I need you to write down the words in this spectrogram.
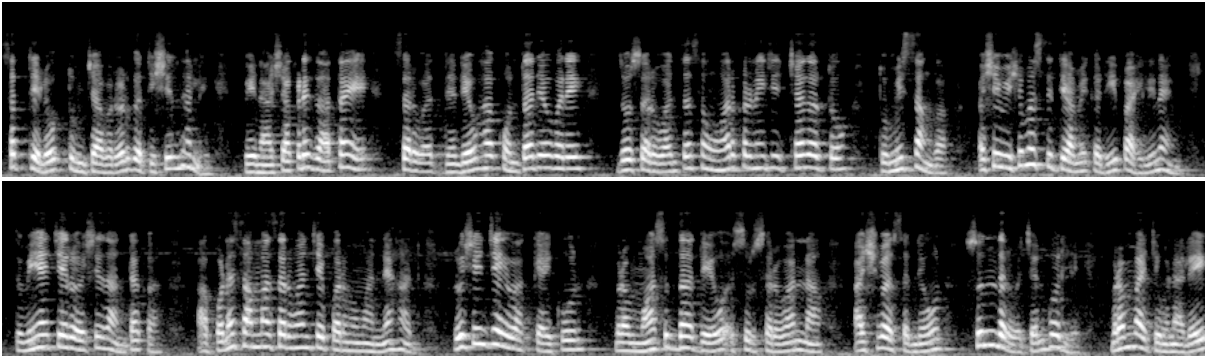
सत्यलोक तुमच्याबरोबर गतिशील झाले. विनाशाकडे जात आहे. सर्वज्ञ देव हा कोणता देव बरे? जो सर्वांचा संहार करण्याची इच्छा धरतो. तुम्हीच सांगा. अशी विषमस्थिती आम्ही कधी पाहिली नाही. तुम्ही याचे रहस्य जाणता का? आपणच आम्हा सर्वांचे परममान्य आहात. ऋषींचे हे वाक्य ऐकून ब्रह्मासुद्धा देव असुर सर्वांना आश्वासन देऊन सुंदर वचन बोलले. ब्रह्माचे म्हणाले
